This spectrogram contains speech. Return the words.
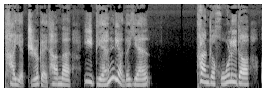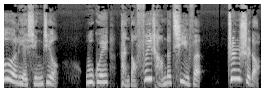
他也只给他们一点点的盐。看着狐狸的恶劣行径，乌龟感到非常的气愤。真是的，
